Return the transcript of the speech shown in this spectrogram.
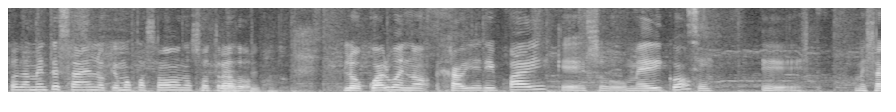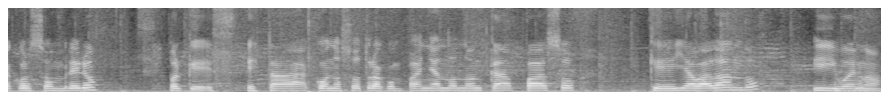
solamente saben lo que hemos pasado nosotras dos. Lo cual, bueno, Javier Ipay, que es su médico, Sí. eh, me sacó el sombrero porque es- está con nosotros acompañándonos en cada paso que ella va dando y bueno,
